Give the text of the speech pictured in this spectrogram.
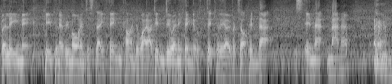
bulimic, puking every morning to stay thin kind of way, I didn't do anything that was particularly over top in that in that manner.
